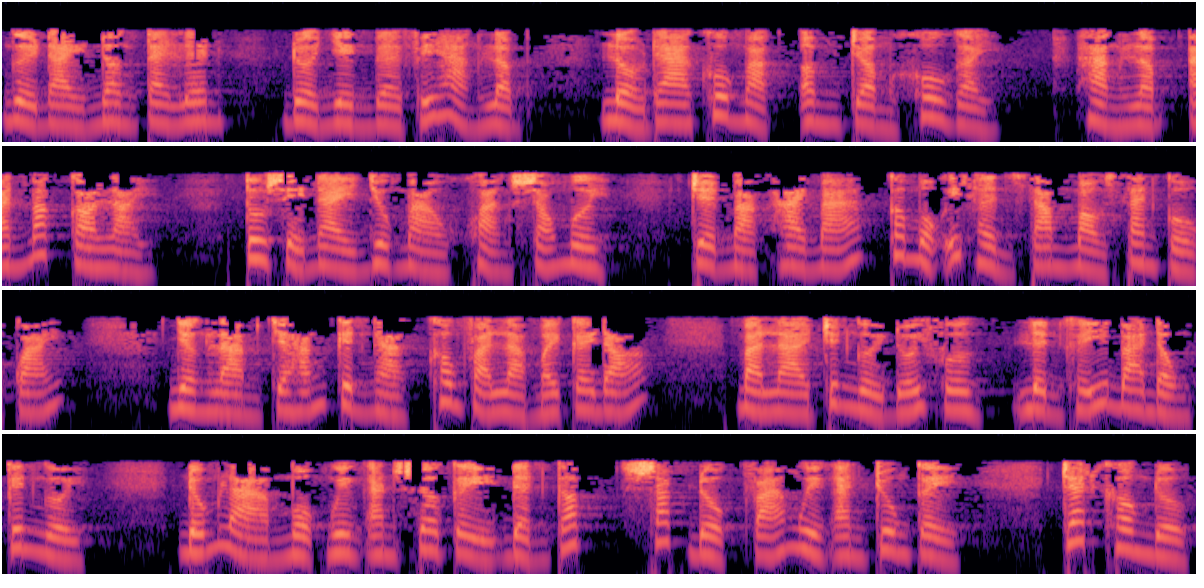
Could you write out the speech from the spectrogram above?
người này nâng tay lên, rồi nhìn về phía hàng lập, lộ ra khuôn mặt âm trầm khô gầy. Hàng lập ánh mắt co lại. Tu sĩ này dung mạo khoảng 60, trên mặt hai má có một ít hình xăm màu xanh cổ quái. Nhưng làm cho hắn kinh ngạc không phải là mấy cây đó, mà là trên người đối phương, linh khí ba đồng kinh người. Đúng là một Nguyên Anh sơ kỳ đỉnh cấp sắp đột phá Nguyên Anh trung kỳ. Trách không được,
